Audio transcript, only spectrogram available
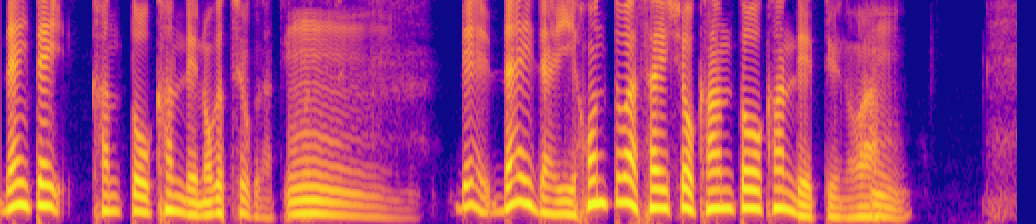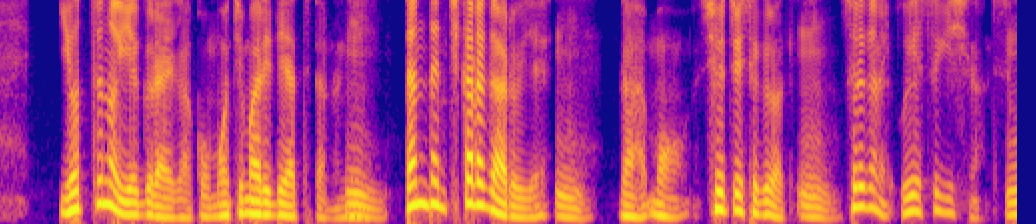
大体関東慣例の方が強くなっていうくんですよ。ん。で代々本当は最初関東慣例っていうのはうん4つの家ぐらいがこう持ち回りでやってたのに、うん。だんだん力がある家うん。がもう集中してくるわけですよ。うんそれがね上杉氏なんですよ。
